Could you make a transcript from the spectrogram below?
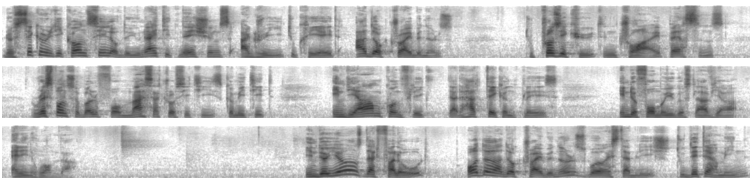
the Security Council of the United Nations agreed to create ad hoc tribunals to prosecute and try persons responsible for mass atrocities committed in the armed conflict that had taken place in the former Yugoslavia and in Rwanda. In the years that followed, other ad hoc tribunals were established to determine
